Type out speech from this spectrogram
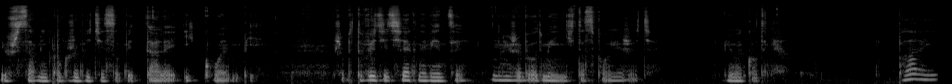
już sami pogrzebiecie sobie dalej i głębiej, żeby dowiedzieć się jak najwięcej, no i żeby odmienić to swoje życie. Miłego dnia. Bye.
